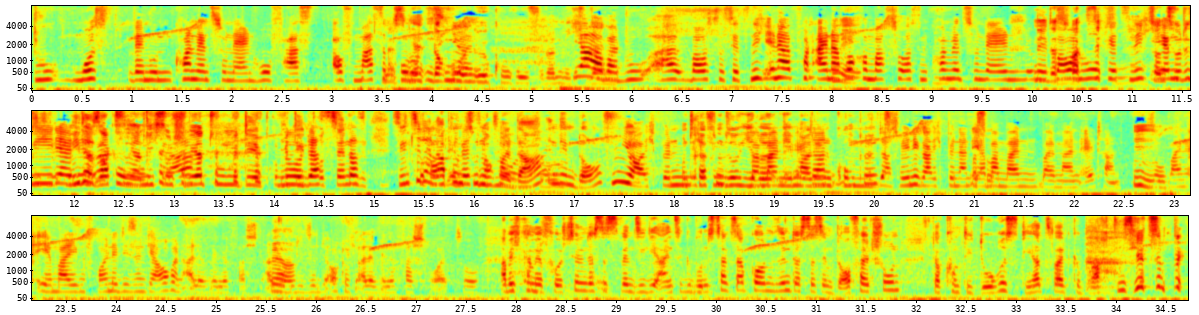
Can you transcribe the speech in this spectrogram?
Du musst, wenn du einen konventionellen Hof hast, auf Masse Na, Sie hätten doch einen produzieren. Ökohof, oder nicht? Ja, Denn- aber du äh, baust es jetzt nicht innerhalb von einer Nee. Woche, machst du aus dem konventionellen Nee, das Bauernhof jetzt nicht Sonst würde irgendwie sich der Niedersachsen ja nicht so schwer tun mit, der, mit So, den das- Prozenten. das Sind Sie denn ab und zu noch mal da Investitionen in so. dem Dorf? Ja, ich bin Und treffen bin so bei Ihre meinen ehemaligen Eltern, Kumpels? Das weniger. Ich bin dann Ach eher so. bei meinen, bei meinen Eltern. So meine ehemaligen Freunde, die sind ja auch in alle Wille verstreut. Also Ja. die sind auch durch alle Wille verstreut. So. Aber ich kann mir vorstellen, dass es, wenn Sie die einzige Bundestagsabgeordnete sind, dass das im Dorf halt schon, da kommt die Doris die hat's weit gebracht. Die ist jetzt im Bett.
